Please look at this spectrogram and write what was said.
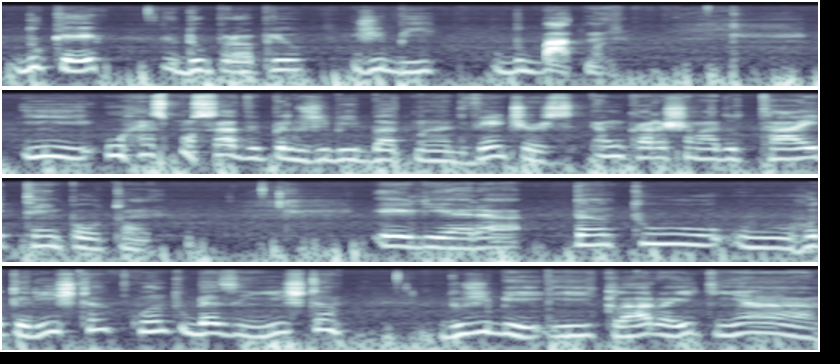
do que do próprio gibi do Batman. E o responsável pelo gibi Batman Adventures é um cara chamado Ty Templeton. Ele era tanto o roteirista quanto o desenhista do gibi. E claro, aí tinha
